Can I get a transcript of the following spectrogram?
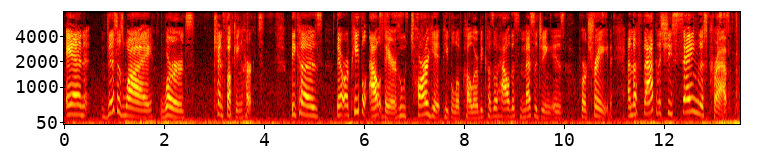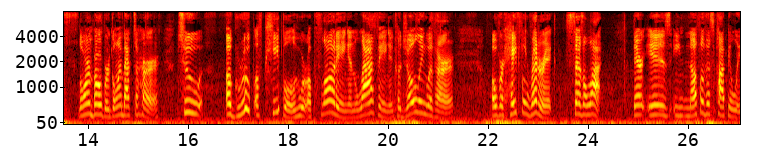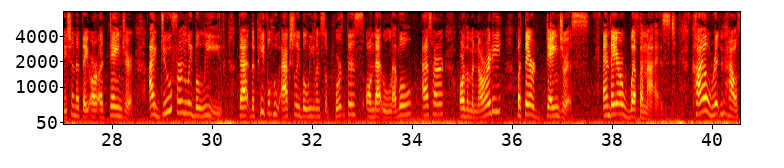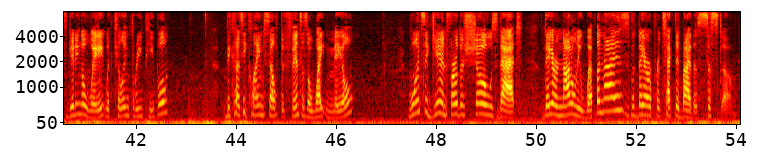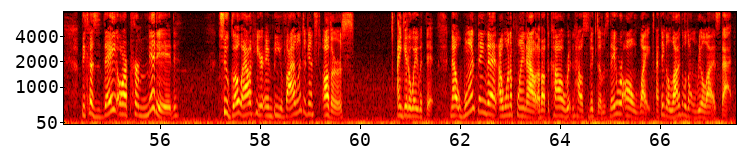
And this is why words can fucking hurt. Because there are people out there who target people of color because of how this messaging is portrayed. And the fact that she's saying this crap, Lauren Boebert, going back to her, to a group of people who are applauding and laughing and cajoling with her over hateful rhetoric says a lot. There is enough of this population that they are a danger. I do firmly believe that the people who actually believe and support this on that level as her are the minority, but they're dangerous and they are weaponized. Kyle Rittenhouse getting away with killing three people because he claimed self defense as a white male once again further shows that they are not only weaponized, but they are protected by the system because they are permitted to go out here and be violent against others and get away with it. Now, one thing that I want to point out about the Kyle Rittenhouse victims, they were all white. I think a lot of people don't realize that.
